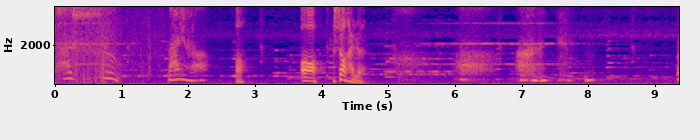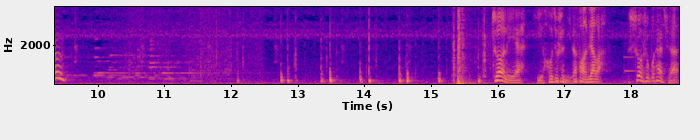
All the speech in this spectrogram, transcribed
他是哪里人？啊？哦，上海人。这里以后就是你的房间了，设施不太全，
